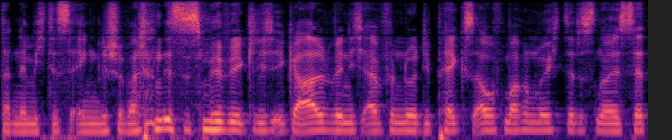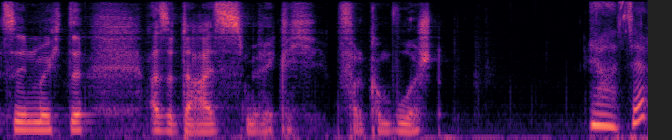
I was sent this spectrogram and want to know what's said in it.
dann nehme ich das englische, weil dann ist es mir wirklich egal, wenn ich einfach nur die Packs aufmachen möchte, das neue Set sehen möchte. Also da ist es mir wirklich vollkommen wurscht. Ja, sehr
